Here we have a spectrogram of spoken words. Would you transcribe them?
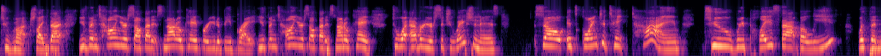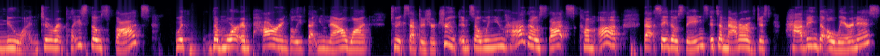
too much like that you've been telling yourself that it's not okay for you to be bright you've been telling yourself that it's not okay to whatever your situation is so it's going to take time to replace that belief with the new one to replace those thoughts with the more empowering belief that you now want to accept as your truth. And so when you have those thoughts come up that say those things, it's a matter of just having the awareness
